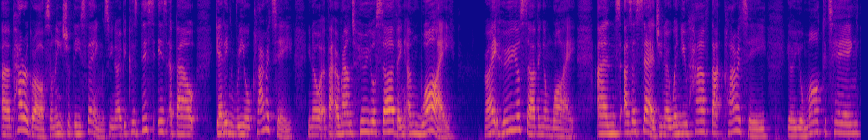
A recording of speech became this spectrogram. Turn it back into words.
uh, paragraphs on each of these things, you know, because this is about getting real clarity, you know, about around who you're serving and why right? Who you're serving and why. And as I said, you know, when you have that clarity, you know, your marketing,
